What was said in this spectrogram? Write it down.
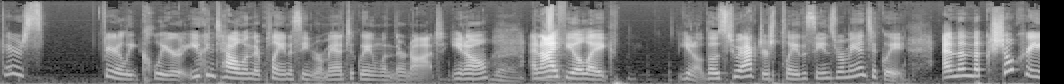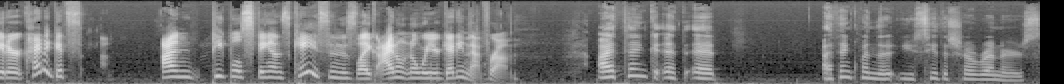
there's fairly clear. You can tell when they're playing a scene romantically and when they're not. You know. Right. And I feel like, you know, those two actors play the scenes romantically. And then the show creator kind of gets on people's fans' case and is like, I don't know where you're getting that from. I think it it I think when the you see the showrunners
